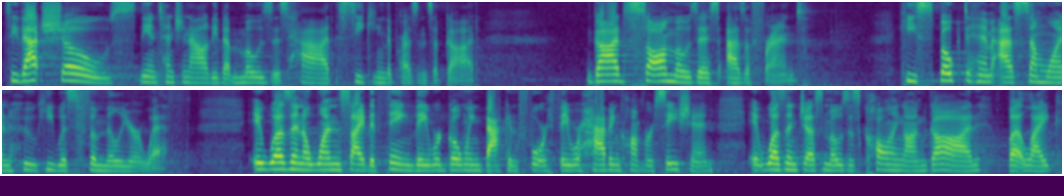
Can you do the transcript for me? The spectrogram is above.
See, that shows the intentionality that Moses had seeking the presence of God. God saw Moses as a friend. He spoke to him as someone who he was familiar with. It wasn't a one sided thing. They were going back and forth, they were having conversation. It wasn't just Moses calling on God, but like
